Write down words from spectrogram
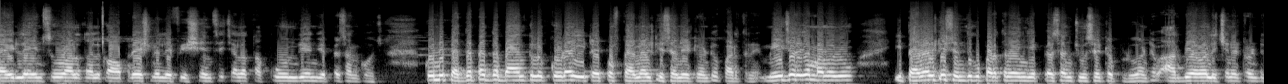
గైడ్ లైన్స్ వాళ్ళ తాలూకా ఆపరేషనల్ ఎఫిషియన్సీ చాలా తక్కువ ఉంది అని చెప్పేసి అనుకోవచ్చు. కొన్ని పెద్ద పెద్ద బ్యాంకులకు కూడా ఈ టైప్ ఆఫ్ పెనాల్టీస్ అనేటువంటివి పడుతున్నాయి. మేజర్గా మనము ఈ పెనాల్టీస్ ఎందుకు పడుతున్నాయి అని చెప్పేసి అని చూసేటప్పుడు అంటే ఆర్బీఐ వాళ్ళు ఇచ్చినటువంటి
